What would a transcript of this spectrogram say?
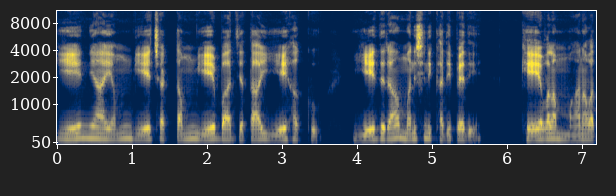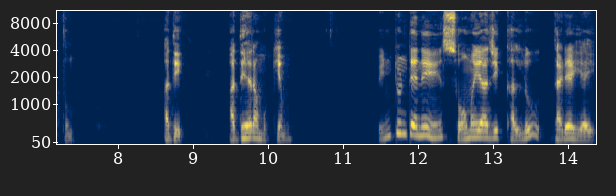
ఏ న్యాయం ఏ చట్టం ఏ బాధ్యత ఏ హక్కు ఏదిరా మనిషిని కదిపేది? కేవలం మానవత్వం. అది అదేరా ముఖ్యం. వింటుంటేనే సోమయాజి కళ్ళు తడి అయ్యాయి.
